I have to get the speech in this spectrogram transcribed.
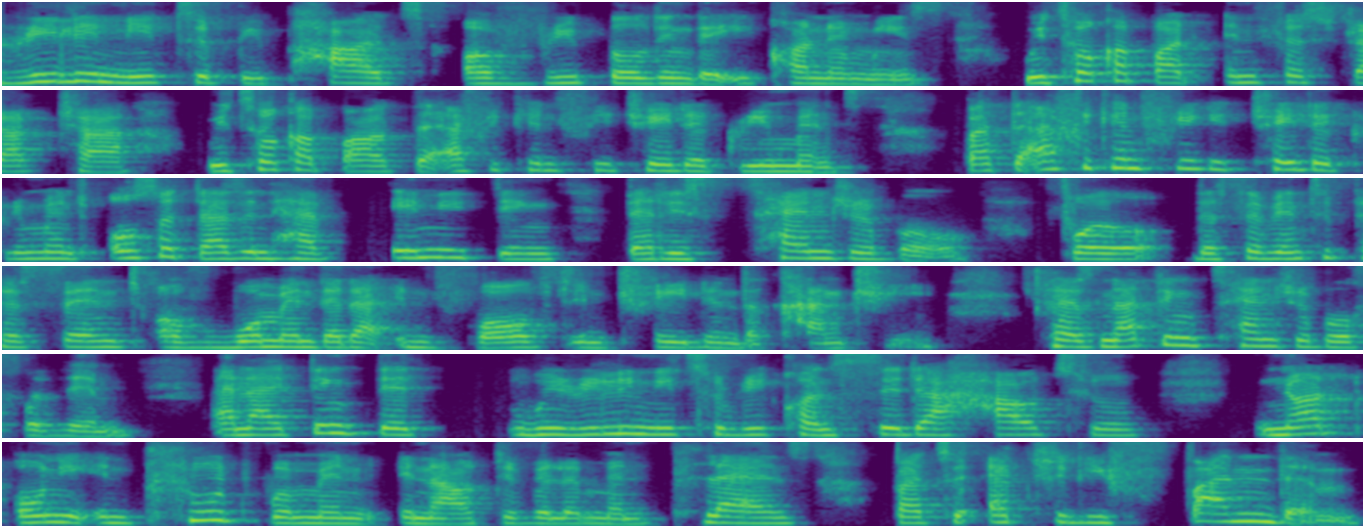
really need to be part of rebuilding the economies. We talk about infrastructure, we talk about the African Free Trade Agreement, but the African Free Trade Agreement also doesn't have anything that is tangible for the 70% of women that are involved in trade in the country. It has nothing tangible for them. And I think that we really need to reconsider how to not only include women in our development plans, but to actually fund them,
